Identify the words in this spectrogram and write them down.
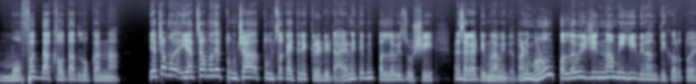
मोफत दाखवतात लोकांना. याच्यामध्ये याच्यामध्ये तुमच्या तुमचं काहीतरी क्रेडिट आहे. आणि ते मी पल्लवी जोशी आणि सगळ्या टीमला मी देतो. आणि म्हणून पल्लवीजींना मी ही विनंती करतोय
